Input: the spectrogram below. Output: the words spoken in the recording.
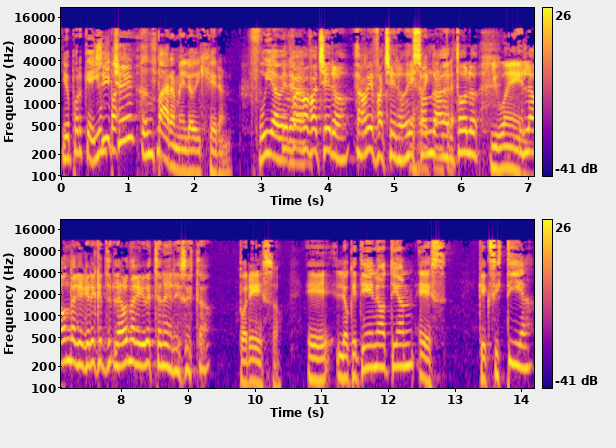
yo, ¿por qué? Y un, Sí, pa- che. un par me lo dijeron. Fui a Es ver... a- más fachero, es re fachero, es, Es onda, contra- todo lo- Y bueno. es la onda que querés que te- la onda que querés tener es esta. Por eso. Eh, lo que tiene Notion es que existía,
